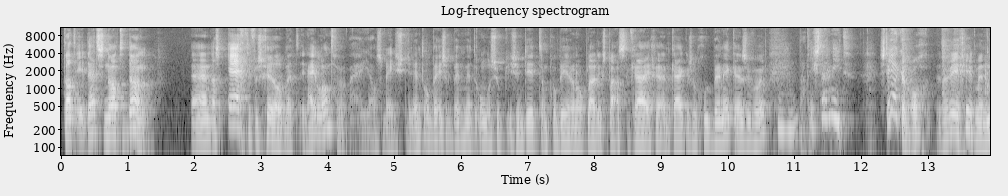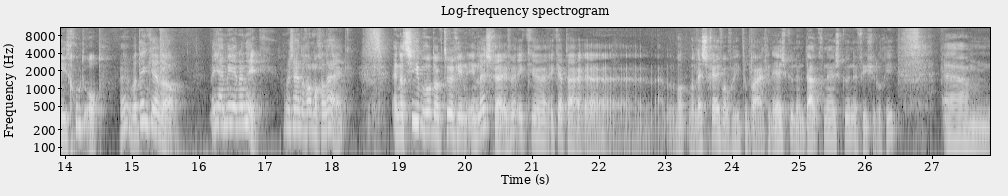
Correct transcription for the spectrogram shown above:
Dat that's not done. En dat is echt een verschil met in Nederland, waarbij je als medisch student al bezig bent met onderzoekjes en dit. En proberen een opleidingsplaats te krijgen. En kijken hoe goed ben ik enzovoort. Dat is daar niet. Sterker nog, daar reageert men niet goed op. Hè, Wat denk jij wel? Ben jij meer dan ik? We zijn toch allemaal gelijk? En dat zie je bijvoorbeeld ook terug in, in lesgeven. Ik, eh, ik heb daar eh, wat, wat lesgegeven over hyperbare geneeskunde en duikgeneeskunde en fysiologie. Ehm,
